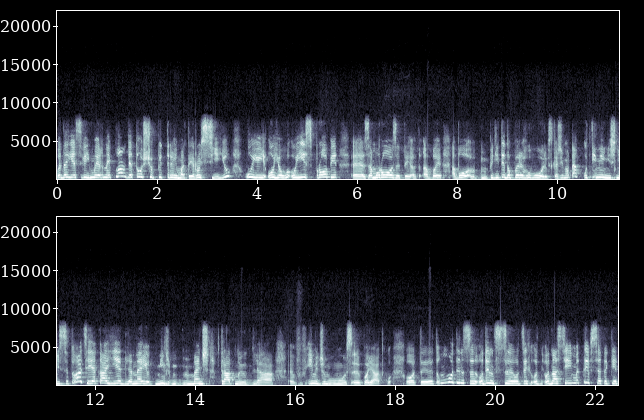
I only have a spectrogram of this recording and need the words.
видає свій мирний план для того, щоб підтримати Росію у її, у його, у її спробі е, заморозити от, аби, або підійти до переговорів, скажімо так, у тій нинішній ситуації, яка є для неї от, між, менш втратною для е, в іміджовому порядку. От тому один з один з оцих од- одна з цієї мети все таки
